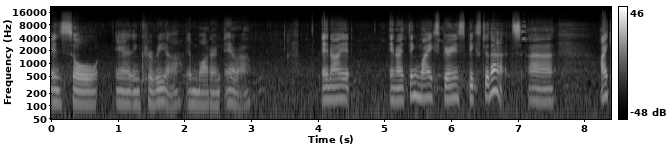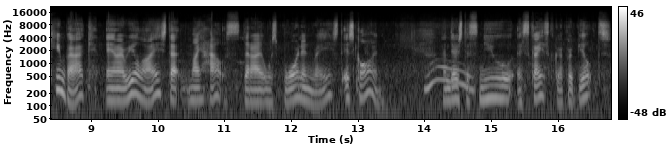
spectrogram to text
in Seoul and in Korea in modern era. And I, and I think my experience speaks to that. Uh, I came back and I realized that my house that I was born and raised is gone. And there's this new skyscraper built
